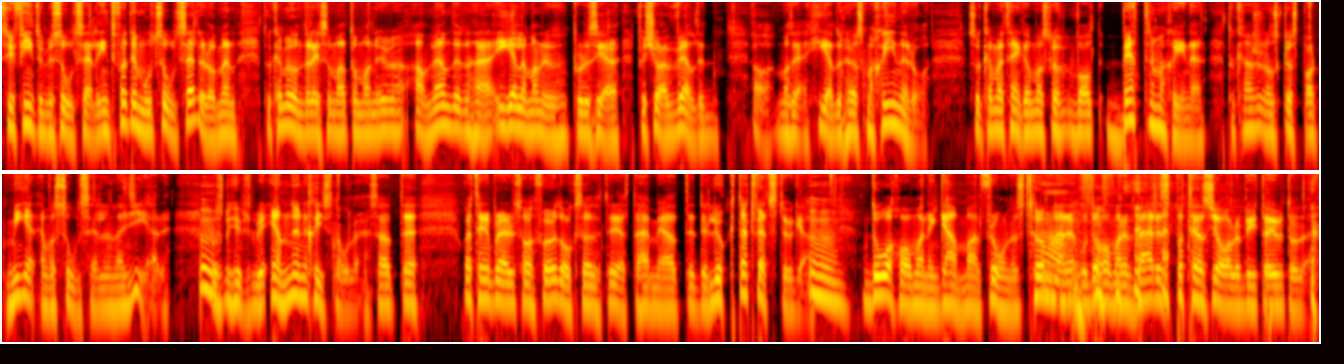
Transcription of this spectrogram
ser fint ut med solceller. Inte för att det är emot solceller då, men då kan man undra liksom att om man nu använder den här elen man nu producerar för att köra väldigt ja, man säger, hedenhös maskiner då så kan man tänka att om man skulle ha valt bättre maskiner, då kanske de skulle ha sparat mer än vad solcellerna ger. Mm. Då skulle huset bli ännu energisnålare. Så att, eh, och jag tänkte på det du sa förut också, det här med att det luktar tvättstuga. Mm. Då har man en gammal frånluftstumlare ja. och då har man en världens potential att byta ut dem där.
